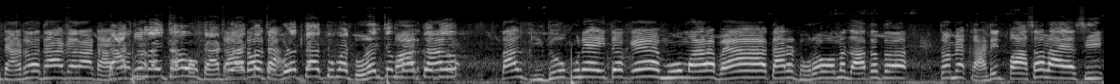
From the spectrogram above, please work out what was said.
ઢાઢો થા પેલા ઢાઢો નહીં દાદુ તો ઝઘડો થા તું મારા ધોરણ ચમ મારતો હતો? તાર- કીધું કોને એ તો કે હું મારા ભાઈ તારા ઢોરો અમે જાતો તો તો મેં કાઢીને પાછા લાયા છી.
